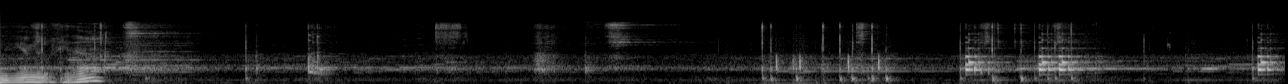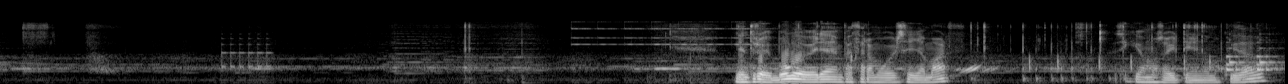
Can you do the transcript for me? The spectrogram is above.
Muy bien, velocidad. Dentro de poco debería empezar a moverse ya Mars. Así que vamos a ir teniendo más cuidado.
